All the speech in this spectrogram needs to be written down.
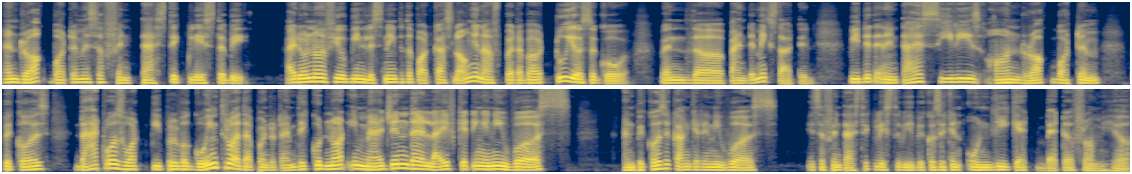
And rock bottom is a fantastic place to be. I don't know if you've been listening to the podcast long enough, but about two years ago, when the pandemic started, we did an entire series on rock bottom because that was what people were going through at that point of time. They could not imagine their life getting any worse. And because it can't get any worse, it's a fantastic place to be because it can only get better from here.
